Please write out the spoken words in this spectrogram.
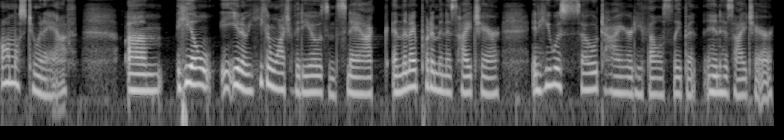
almost two and a half. Um, he'll, you know, he can watch videos and snack. And then I put him in his high chair, and he was so tired he fell asleep in his high chair.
